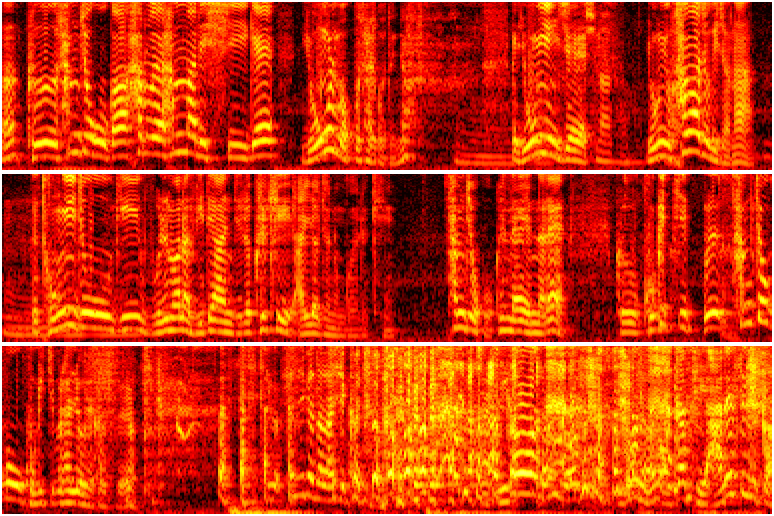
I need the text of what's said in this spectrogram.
어? 그 삼조고가 하루에 한 마리씩의 용을 먹고 살거든요. 음, 그러니까 용이 이제 친하죠. 용이 황하족이잖아. 음, 그 동이족이 얼마나 위대한지를 그렇게 알려주는 거예요. 이렇게 삼조고. 그래서 내가 옛날에 그 고깃집을 삼조고 고깃집을 하려고 그랬었어요. 이거 편집해달라 하실 거죠? 아, 이거는 뭐 이거는 어차피 안 했으니까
